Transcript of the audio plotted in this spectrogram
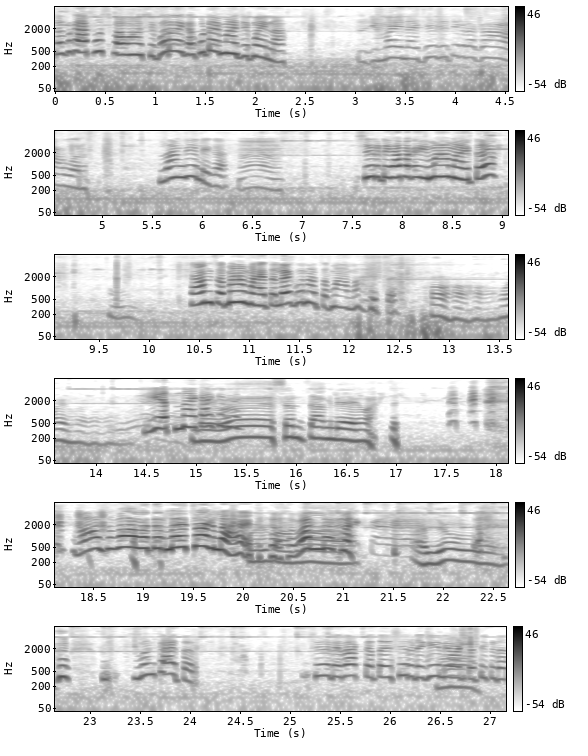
कसं काय पुष्पा मावशी? बरं आहे का? कुठे आहे माझी मैना? तुझी महिना गेली तिकडं गावावर. लांब गेली का? हा. शिर्डी हा बघा ही मामा आहे तर आमचा मामा आहे तर लय गुणाचा मामा आहे तर हो हो हो. होय होय होय. येत नाही काय नाही, सण चांगले आहे माझे. माझा बाबा तर लय चांगला आहे. होय बाबा. वल्लभ नाही. अयो मग काय तर. शिर्डी राखतात शिर्डी गेली वाटतं तिकडं.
